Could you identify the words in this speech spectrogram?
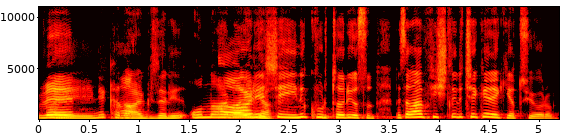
ve Ay, ne kadar güzel. Onlar var aile ya. şeyini kurtarıyorsun. Mesela ben fişleri çekerek yatıyorum.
